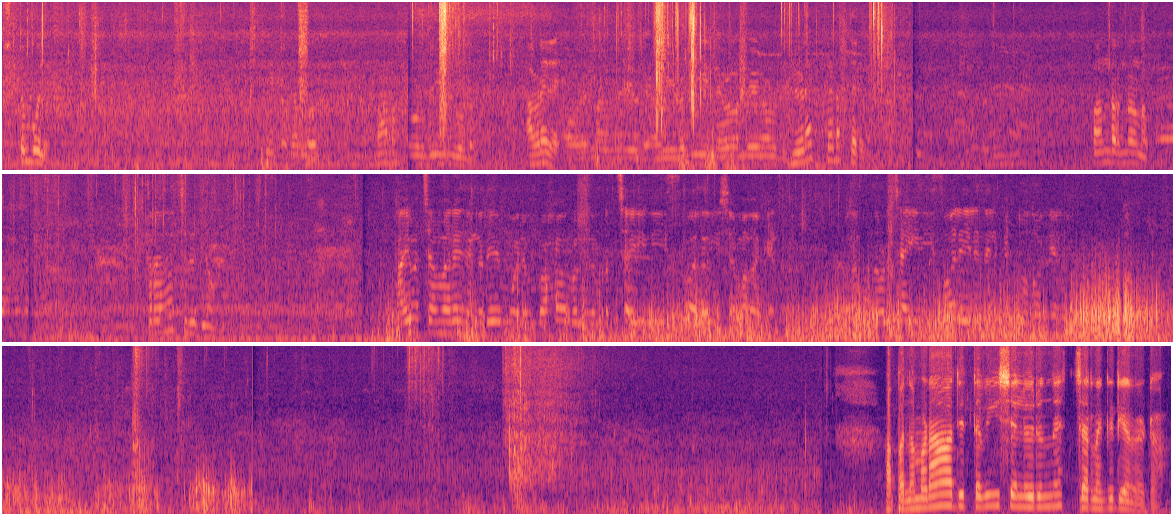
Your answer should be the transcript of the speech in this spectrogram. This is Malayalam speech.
ഇഷ്ടം പോലെ. അവിടെ ഇവിടെ കിടത്തരും പന്ത്രണ്ടെണ്ണം ഇത്രയും വെച്ചിട്ട് ഹായ് മച്ചാന്മാരെ ഞങ്ങളുടെ മുനമ്പ പോലെ നമ്മുടെ ചൈനീസ് വല വിഷമതൊക്കെ ഉണ്ട്. അപ്പോൾ നമുക്ക് നമ്മുടെ ചൈനീസ് വലയിൽ എന്തെങ്കിലും കിട്ടുമോ നോക്കിയാൽ അപ്പം നമ്മുടെ ആദ്യത്തെ വീശലിൽ ഒരു നെച്ചറിനെ കിട്ടിയാണ് കേട്ടോ.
